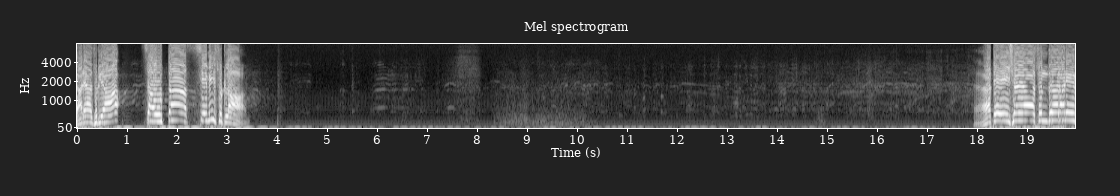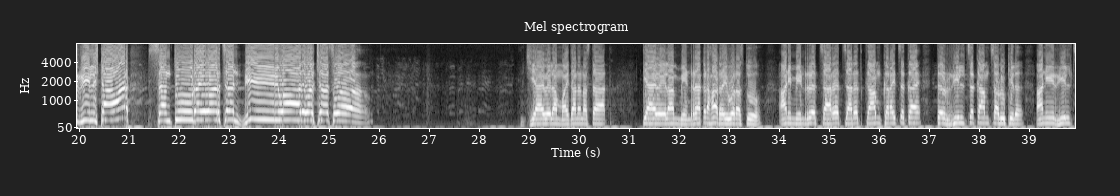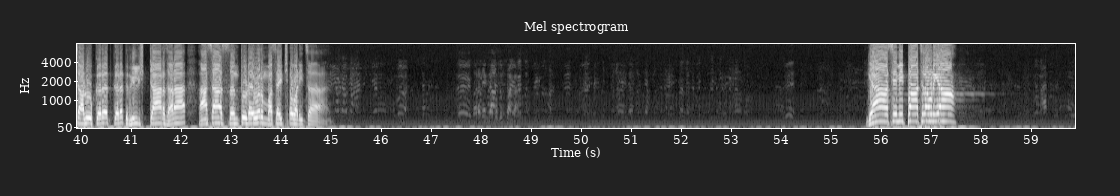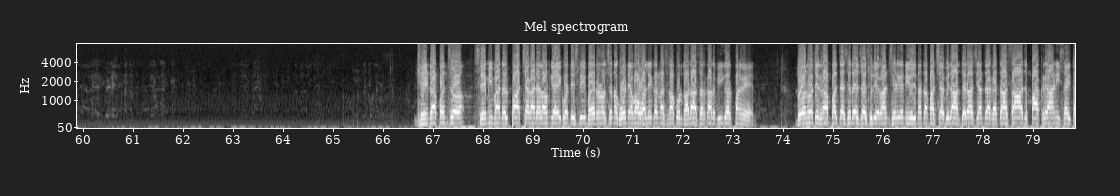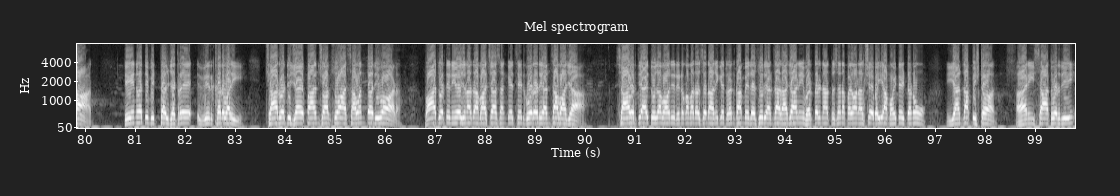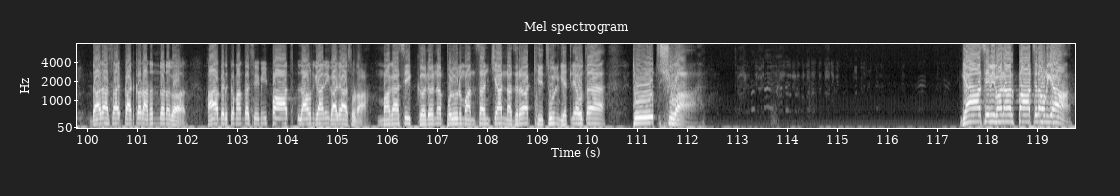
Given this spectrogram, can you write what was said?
गाड्या सुटल्या. चौथा सेमी सुटला. अतिशय सुंदर आणि रील स्टार संतू डायव्हरचं निर्वाद वर्चस्व. ज्या वेळेला मैदान नसतात त्यावेळेला मेंढराकडे हा ड्रायव्हर असतो. आणि मेंढर चारत चारत काम करायचं काय? तर रीलचं काम चालू केलं. आणि रील चालू करत करत रील स्टार झाला असा संतू ड्रायव्हर मसाईच्या वाडीचा. घ्या सेमी पाच लावून घ्या. झेंडा पंच सेमी फायनल पाचच्या गाड्या लावून घ्या. एक वती श्री भैरवनाथ वालेकर वालेकर नसनापूर दादा सरकार विगर पनवेल. दोन वती ग्रामपंचायत सदस्य सूर्यकांत शेडगे नियोजनाचा बादशाह विलास दडस यांचा घरचा साज पाखऱ्या आणि सैतान. तीन वती विठ्ठल जठरे विरखरवाडी. चार वती जय पानशॉप सुहास सावंत दिवाड. पाच वती नियोजनाचा बादशाह संकेत सेठ गोरड यांचा बाजा. सहावरती आहे तुळजाभवानी रेणुका माता सदा अनिकेत रणकांबे दसूर यांचा राजा आणि भरतरीनाथ प्रसन्न पैलवान अक्षय भैया मोहिते टणू यांचा पिस्टन आणि सातवरती दादासाहेब काटकर आनंदनगर. हा गड क्रमांक सेमी पाच लावून घ्या आणि गाड्या सोडा. मागासी कडन पळून माणसांच्या नजरा खेचून घेतल्या होत्या. तोच शिवा. घ्या सेमी फायनल पाच लावून घ्या.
